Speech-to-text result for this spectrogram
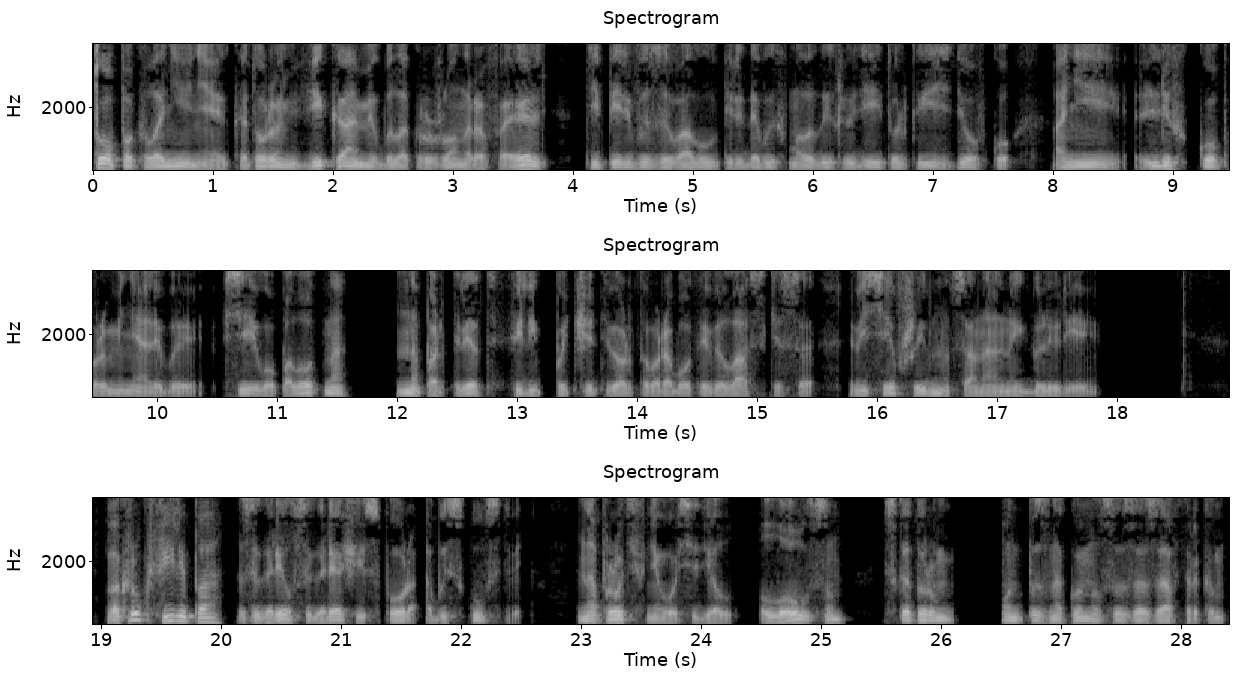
То поклонение, которым веками был окружен Рафаэль, теперь вызывало у передовых молодых людей только издевку. Они легко променяли бы все его полотна на портрет Филиппа IV работы Веласкеса, висевший в Национальной галерее. Вокруг Филиппа загорелся горячий спор об искусстве. Напротив него сидел Лоусон, с которым он познакомился за завтраком.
